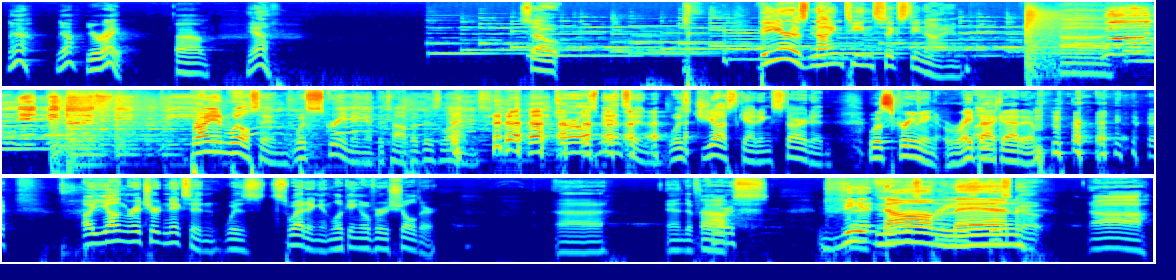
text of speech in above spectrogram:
yeah, yeah. You're right. Um, Yeah. So, the year is 1969. Uh, Brian Wilson was screaming at the top of his lungs. Charles Manson was just getting started. was screaming right back at him. A young Richard Nixon was sweating and looking over his shoulder. Uh, and of Ah, course, Vietnam, man. disco- Ah,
